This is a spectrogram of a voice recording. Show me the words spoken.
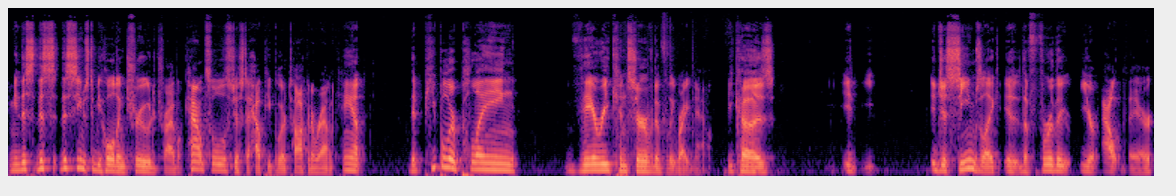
I mean this this this seems to be holding true to tribal councils, just to how people are talking around camp. That people are playing very conservatively right now because it it just seems like it, the further you're out there,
